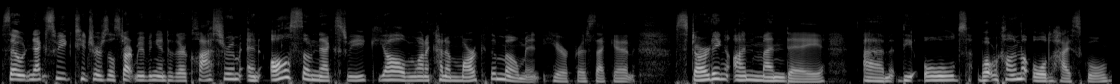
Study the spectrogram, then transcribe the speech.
So next week, teachers will start moving into their classroom. And also next week, y'all, we want to kind of mark the moment here for a second. Starting on Monday, um, the old, what we're calling the old high school,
